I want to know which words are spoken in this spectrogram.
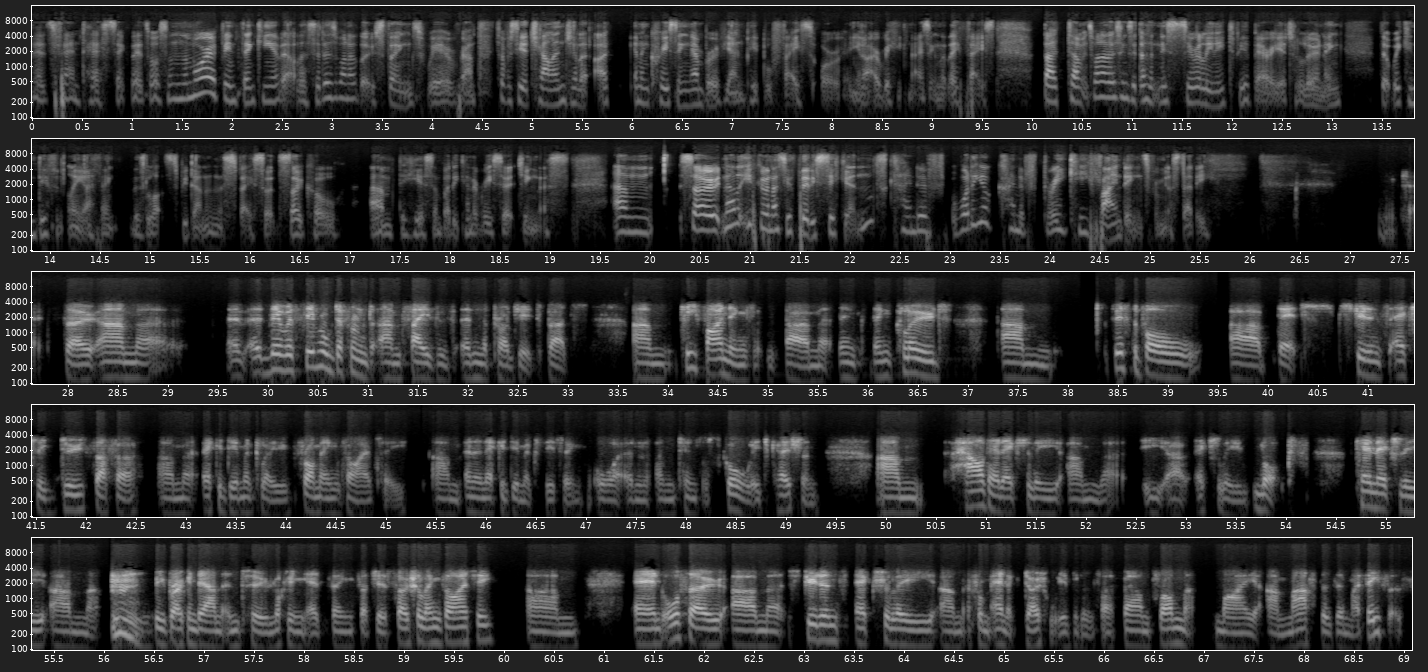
That's fantastic. That's awesome. The more I've been thinking about this, it is one of those things where um, it's obviously a challenge that an increasing number of young people face, or you know, are recognizing that they face. But um, it's one of those things that doesn't necessarily need to be a barrier to learning. That we can definitely, I think, there's lots to be done in this space. So it's so cool um, to hear somebody kind of researching this. Um, so now that you've given us your 30 seconds, kind of, what are your kind of three key findings from your study? Okay, so um, uh, uh, there were several different um, phases in the project, but um, key findings um, in, include, um, first of all, uh, that students actually do suffer um, academically from anxiety in an academic setting or in, in terms of school education. how that actually uh, actually looks can actually um, be broken down into looking at things such as social anxiety. Um, and also, um, students actually, um, from anecdotal evidence I found from my um, master's and my thesis,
